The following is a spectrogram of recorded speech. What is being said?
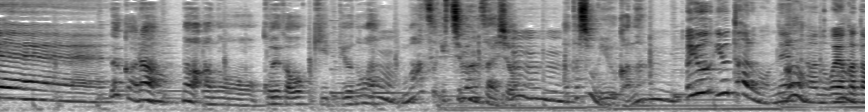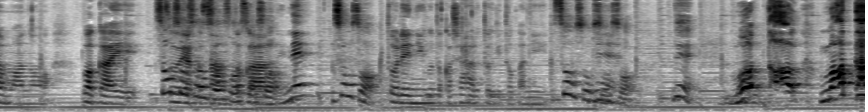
へえだから、うん。まあ、あの声が大きいっていうのは、うん。まず一番最初、うんうん私も言うかな、うん。言う言うてはるもんね。うん。あの親方もあの若い通訳さんとかにね。そうそトレーニングとかしはる時とかに。うそうそうそうそう、でもっともっと。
